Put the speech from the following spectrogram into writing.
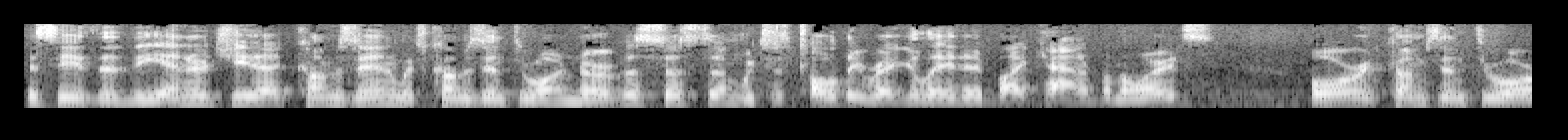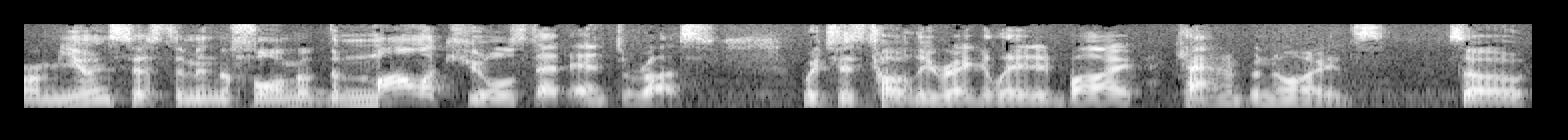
It's either the energy that comes in, which comes in through our nervous system, which is totally regulated by cannabinoids, or it comes in through our immune system in the form of the molecules that enter us, which is totally regulated by cannabinoids. So,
